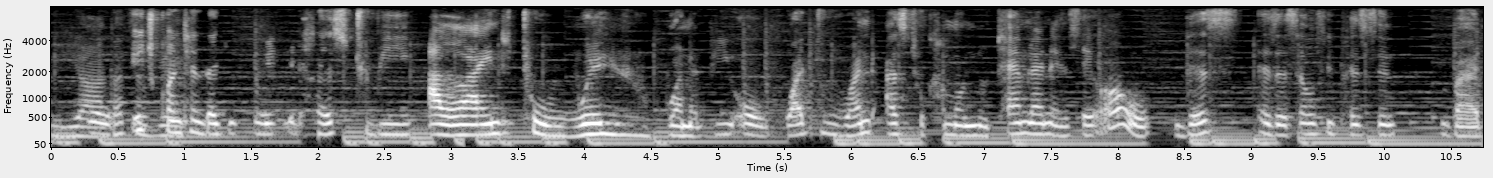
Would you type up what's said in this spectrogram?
yeah so each content that you create it has to be aligned to where you want to be or what you want us to come on your timeline and say oh this is a selfie person but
